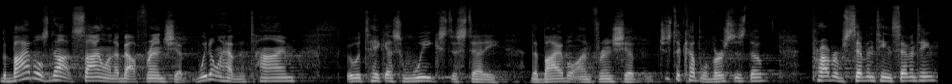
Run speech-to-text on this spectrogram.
The Bible's not silent about friendship. We don't have the time. It would take us weeks to study the Bible on friendship. Just a couple verses, though. Proverbs 17 17.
